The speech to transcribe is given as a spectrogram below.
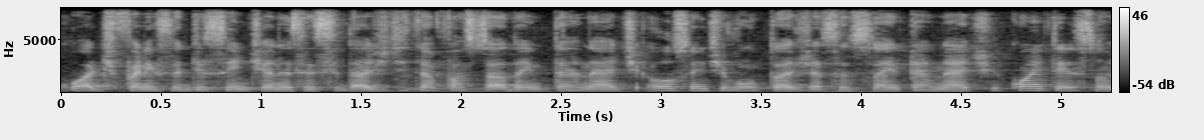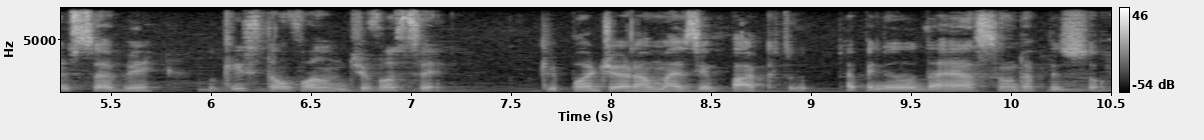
com a diferença de sentir a necessidade de se afastar da internet ou sentir vontade de acessar a internet com a intenção de saber o que estão falando de você. que pode gerar mais impacto dependendo da reação da pessoa.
